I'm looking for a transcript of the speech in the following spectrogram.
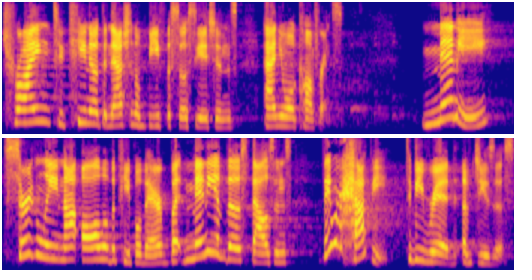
trying to keynote the National Beef Association's annual conference. Many, certainly not all of the people there, but many of those thousands, they were happy to be rid of Jesus.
